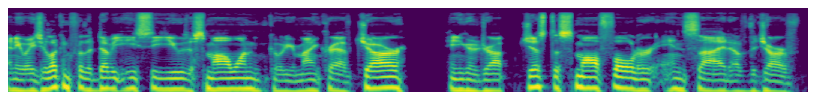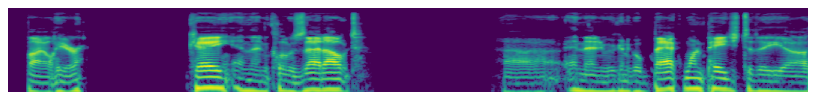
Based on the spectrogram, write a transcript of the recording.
Anyways, you're looking for the WECU, the small one. Go to your Minecraft jar and you're going to drop just a small folder inside of the jar file here. Okay, and then close that out. Uh, and then we're going to go back one page to the, uh,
